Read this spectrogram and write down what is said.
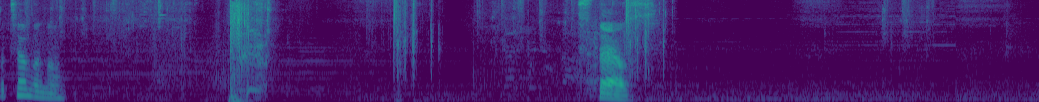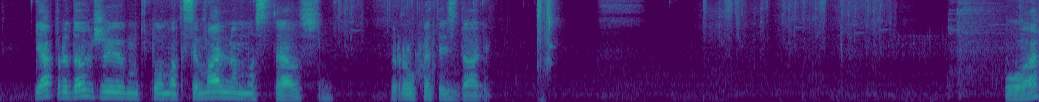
Оце воно. Стелс. Я продовжую по максимальному стелсу. Рухатись далі. О.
